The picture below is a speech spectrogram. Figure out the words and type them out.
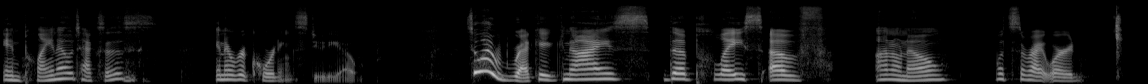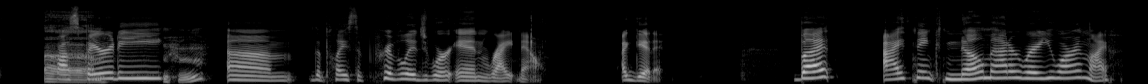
in Plano, Texas, in a recording studio. So I recognize the place of, I don't know, what's the right word? Um, Prosperity, mhm. um, the place of privilege we're in right now. I get it. But I think no matter where you are in life,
